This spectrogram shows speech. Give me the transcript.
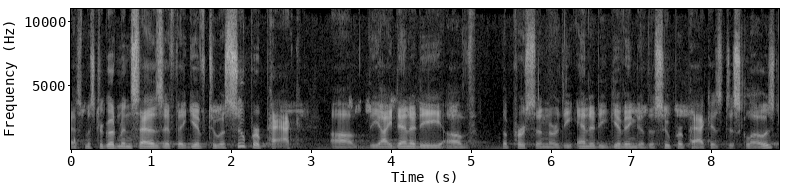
As Mr. Goodman says, if they give to a super PAC, the identity of the person or the entity giving to the super PAC is disclosed.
